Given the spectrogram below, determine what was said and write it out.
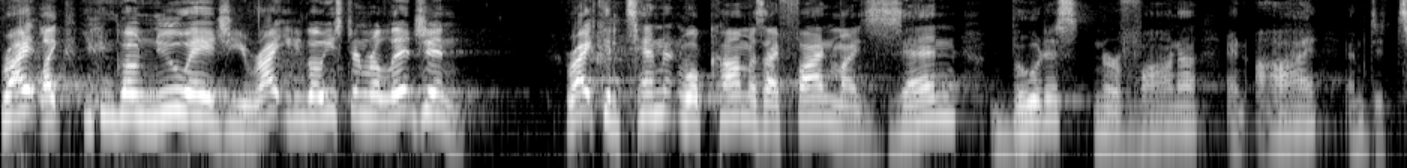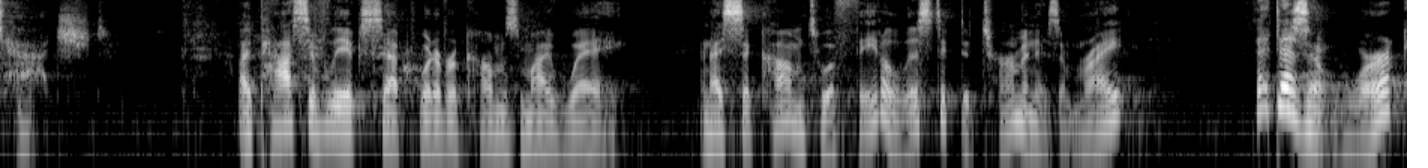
Right? Like you can go New Agey, right? You can go Eastern religion. Right? Contentment will come as I find my Zen Buddhist nirvana and I am detached. I passively accept whatever comes my way and I succumb to a fatalistic determinism, right? That doesn't work.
